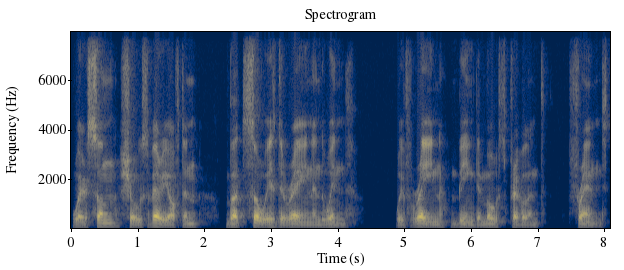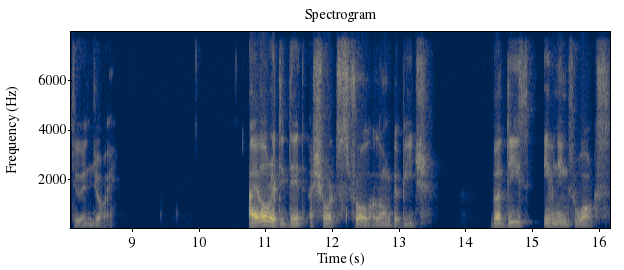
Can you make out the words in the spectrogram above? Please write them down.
where sun shows very often, but so is the rain and wind, with rain being the most prevalent friend to enjoy. I already did a short stroll along the beach, but these evenings walks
